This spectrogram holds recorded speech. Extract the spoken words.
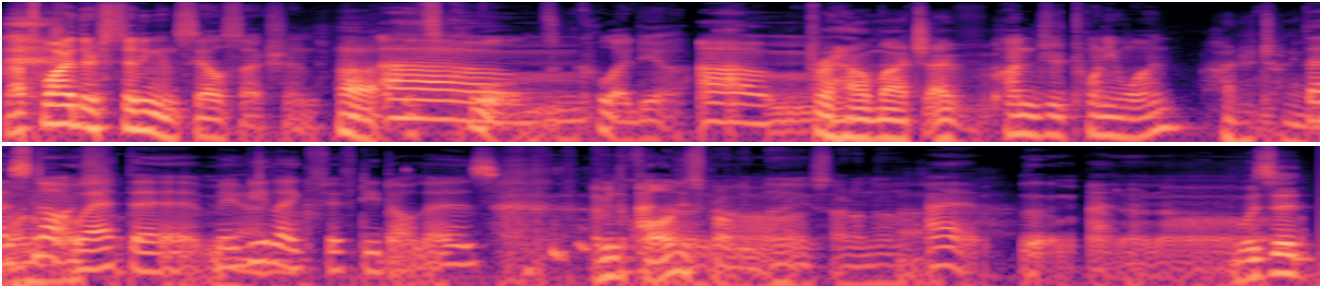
that's why they're sitting in sales section. Huh. It's cool. It's a Um, cool idea. um, for how much? I've 121. 121. that's not buy worth some? it. Maybe Yeah, like $50. I mean, the quality's don't probably know. nice. I don't know. I, um, I don't know. Was it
